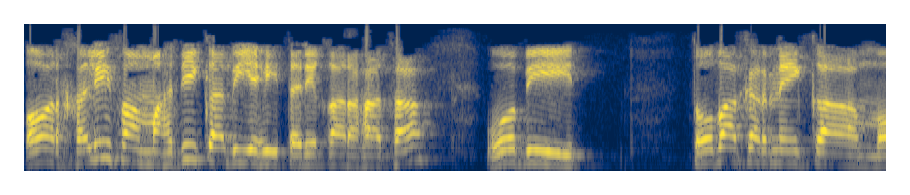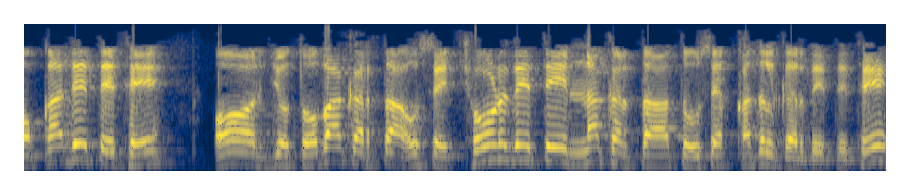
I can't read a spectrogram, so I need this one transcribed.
اور خلیفہ مہدی کا بھی یہی طریقہ رہا تھا۔ وہ بھی توبہ کرنے کا موقع دیتے تھے اور جو توبہ کرتا اسے چھوڑ دیتے، نہ کرتا تو اسے قتل کر دیتے تھے۔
